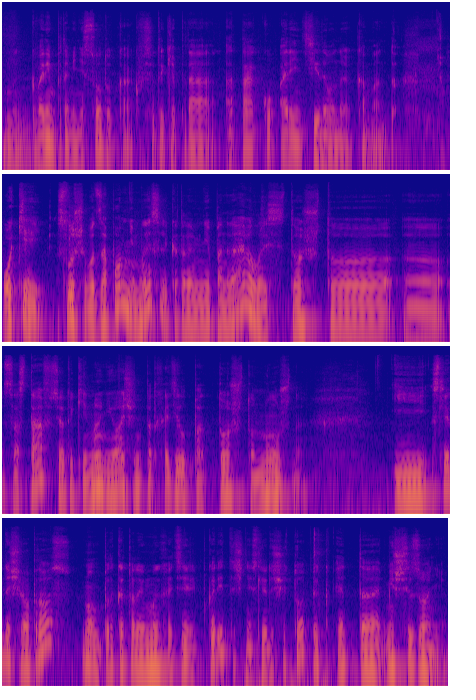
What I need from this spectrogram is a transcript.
Мы говорим про Миннесоту как все-таки про атаку ориентированную команду. Окей, слушай, вот запомни мысль, которая мне понравилась, то, что э, состав все-таки ну, не очень подходил под то, что нужно. И следующий вопрос, ну, про который мы хотели поговорить, точнее, следующий топик, это межсезонье.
